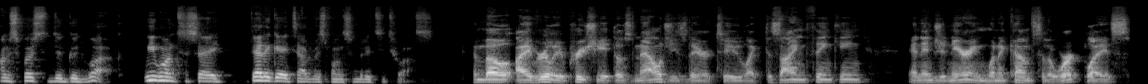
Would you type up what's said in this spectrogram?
I'm supposed to do good work. We want to say, delegate that responsibility to us. And Mo, I really appreciate those analogies there too, like design thinking and engineering when it comes to the workplace.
